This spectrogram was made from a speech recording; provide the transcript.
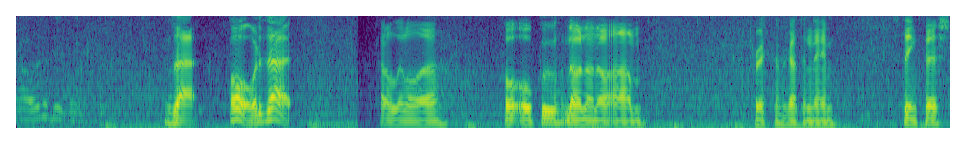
Wow, look at this one. What's that? Oh, what is that? Got a little uh oh opu? No, no, no. Um frick, I forgot the name. Stinkfish.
